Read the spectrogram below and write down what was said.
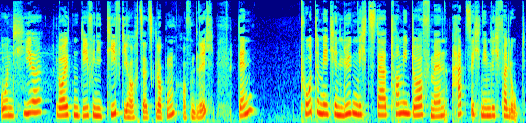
Und hier läuten definitiv die Hochzeitsglocken, hoffentlich. Denn Tote Mädchen lügen nicht Star Tommy Dorfman hat sich nämlich verlobt.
